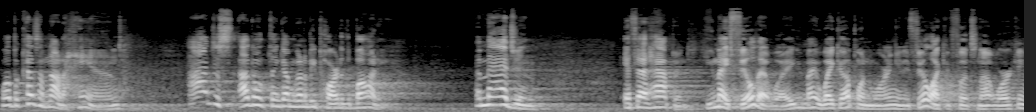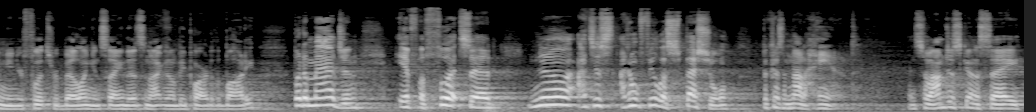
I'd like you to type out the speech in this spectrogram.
Well, because I'm not a hand, I just I don't think I'm going to be part of the body. Imagine if that happened. You may feel that way. You may wake up one morning and you feel like your foot's not working and your foot's rebelling and saying that it's not going to be part of the body. But imagine if a foot said, No, I just, I don't feel as special because I'm not a hand. And so I'm just going to say,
